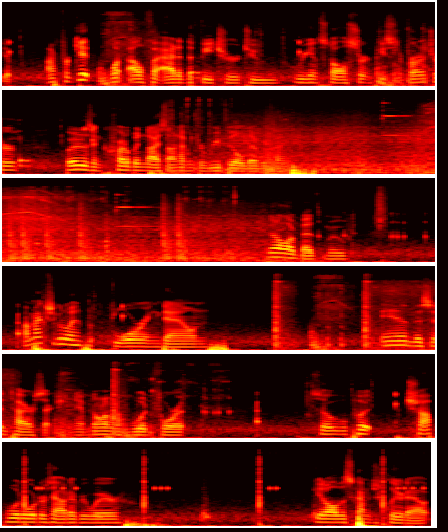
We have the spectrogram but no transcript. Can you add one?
Yep, I forget what alpha added the feature to reinstall certain pieces of furniture, but it is incredibly nice not having to rebuild everything. Got all our beds moved. I'm actually going to go ahead and put flooring down in this entire section. Yeah, we don't have enough wood for it. So we'll put chop wood orders out everywhere. Get all this kind of just cleared out.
